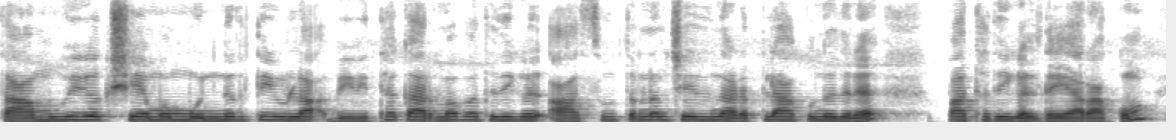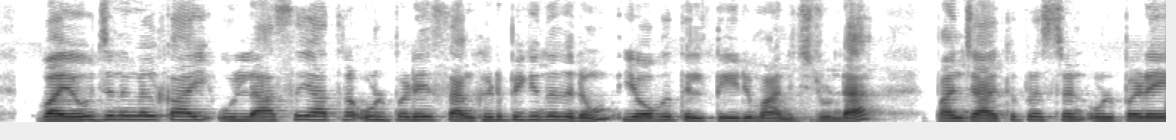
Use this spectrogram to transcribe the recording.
സാമൂഹിക ക്ഷേമം മുൻനിർത്തിയുള്ള വിവിധ കർമ്മ പദ്ധതികൾ ആസൂത്രണം ചെയ്ത് നടപ്പിലാക്കുന്നതിന് പദ്ധതികൾ തയ്യാറാക്കും. വയോജനങ്ങൾക്കായി ഉല്ലാസയാത്ര ഉൾപ്പെടെ സംഘടിപ്പിക്കുന്നതിനും യോഗത്തിൽ തീരുമാനിച്ചിട്ടുണ്ട്. പഞ്ചായത്ത് പ്രസിഡന്റ് ഉൾപ്പെടെ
